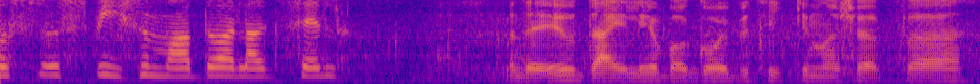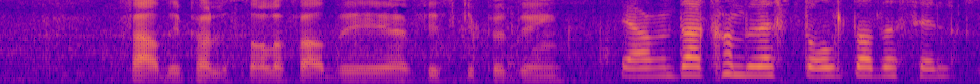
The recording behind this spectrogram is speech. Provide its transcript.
å spise mat du har lagd selv. Men det er jo deilig å bare gå i butikken og kjøpe ferdig pølser eller ferdig fiskepudding. Ja, men da kan du være stolt av deg selv.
